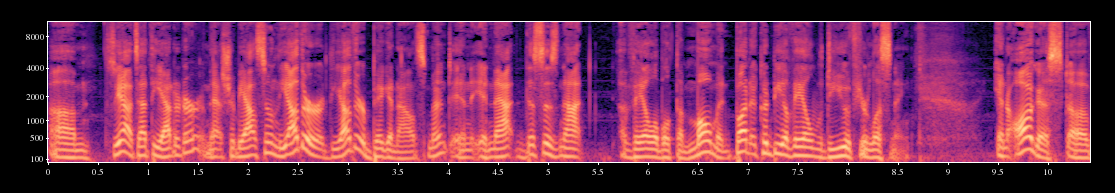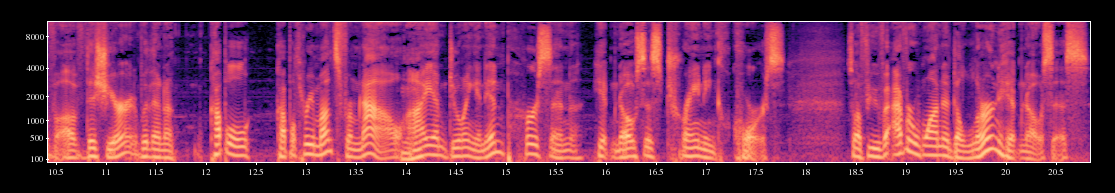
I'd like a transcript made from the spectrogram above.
um, so yeah, it's at the editor, and that should be out soon. The other, the other big announcement, and in that this is not available at the moment, but it could be available to you if you're listening in August of, of this year, within a couple couple three months from now, I am doing an in person hypnosis training course. So if you've ever wanted to learn hypnosis,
